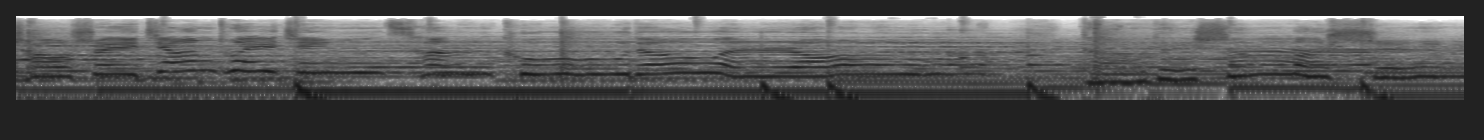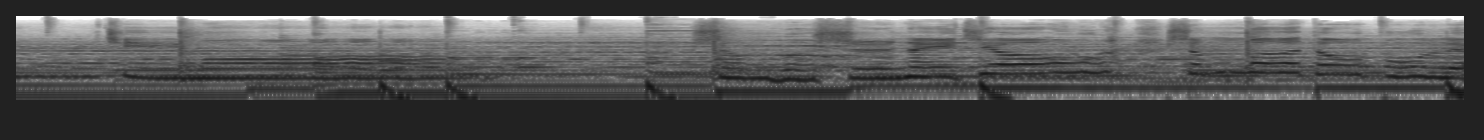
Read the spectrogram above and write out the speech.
潮水将褪尽残酷的温柔，到底什么是？寂寞，什么是内疚？什么都不留，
